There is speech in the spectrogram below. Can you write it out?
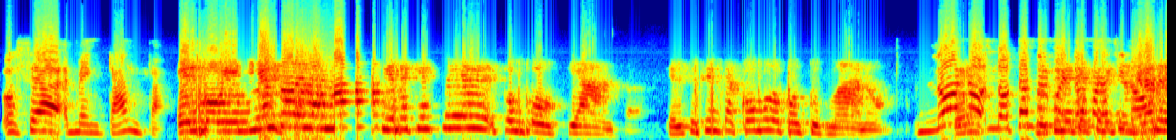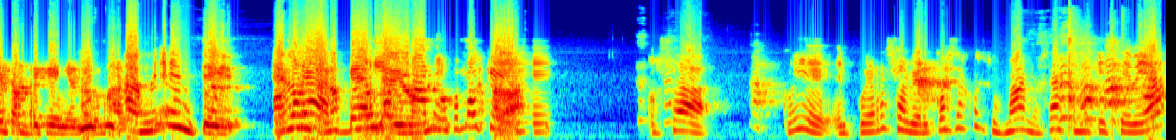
O sea, me encanta. El movimiento de las manos tiene que ser con confianza, que él se sienta cómodo con tus manos. No, ¿ves? no, no tanto el tiene que ser grande tan pequeño. Físicamente. o sea, que no ver las manos, no- como que, o sea, oye, él puede resolver cosas con sus manos, o sea, como que se vea.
